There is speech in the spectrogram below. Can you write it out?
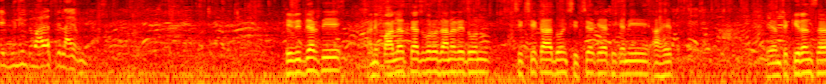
एक मिनिट तुम्हाला हे विद्यार्थी आणि पालक त्याचबरोबर जाणारे दोन शिक्षिका दोन शिक्षक या ठिकाणी आहेत. हे आमचे Kiran sir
